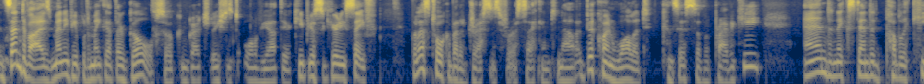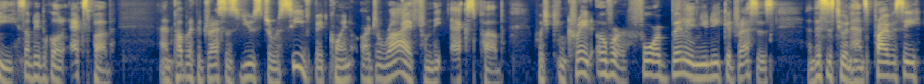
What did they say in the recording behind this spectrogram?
incentivized many people to make that their goal. So, congratulations to all of you out there. Keep your security safe. But let's talk about addresses for a second. Now, a Bitcoin wallet consists of a private key and an extended public key. Some people call it XPub. And public addresses used to receive Bitcoin are derived from the XPub, which can create over 4 billion unique addresses. And this is to enhance privacy.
